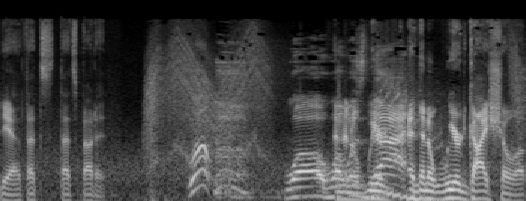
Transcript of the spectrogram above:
Yeah, that's that's about it. Whoa! Whoa! What and then was a weird that? and then a weird guy show up.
